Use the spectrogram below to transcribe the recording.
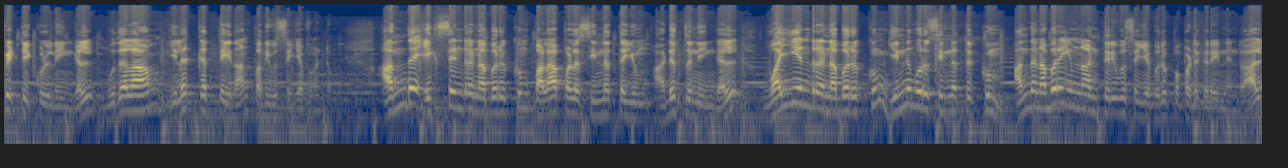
பெட்டிக்குள் நீங்கள் முதலாம் இலக்கத்தை தான் பதிவு செய்ய வேண்டும். அந்த எக்ஸ் என்ற நபருக்கும் பலாப்பழ சின்னத்தையும் அடுத்து நீங்கள் ஒய் என்ற நபருக்கும் இன்னும் ஒரு சின்னத்துக்கும் அந்த நபரையும் நான் தெரிவு செய்ய விருப்பப்படுகிறேன் என்றால்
